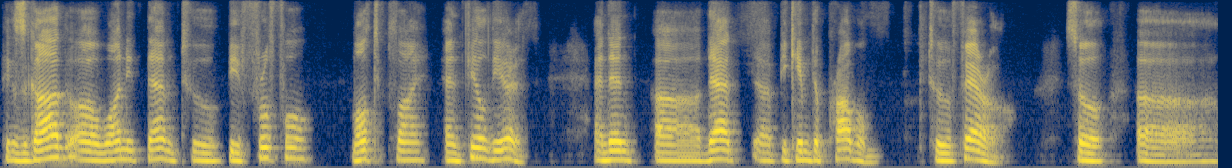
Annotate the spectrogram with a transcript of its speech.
because God wanted them to be fruitful, multiply, and fill the earth. And then uh, that uh, became the problem to Pharaoh. So uh,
